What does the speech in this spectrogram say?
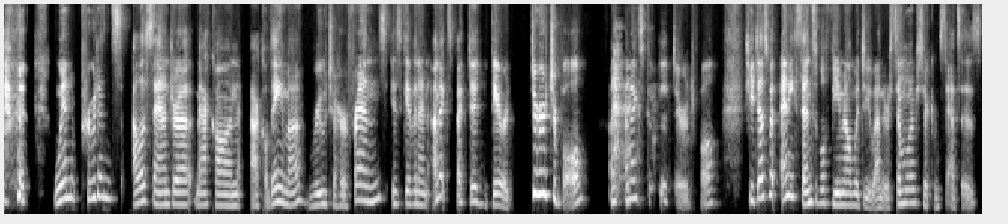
when Prudence Alessandra Maccon Akeldama, Rue to her friends, is given an unexpected dir- dirigible, an unexpected dirigible, she does what any sensible female would do under similar circumstances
